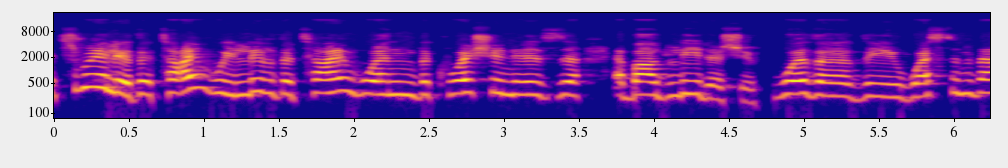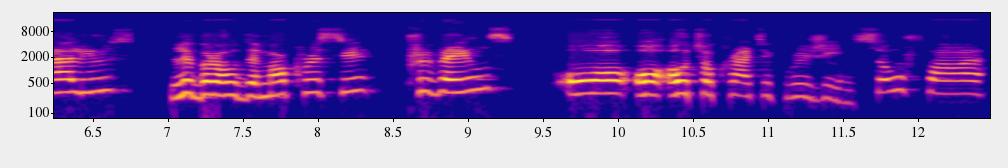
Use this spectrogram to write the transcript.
It's really the time we live, the time when the question is about leadership, whether the Western values, liberal democracy prevails, or, or autocratic regimes. So far,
